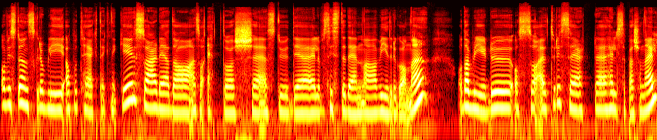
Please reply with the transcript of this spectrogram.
Og hvis du ønsker å bli apotektekniker, så er det da en sånn ettårsstudie, eller siste delen av videregående. Og da blir du også autorisert eh, helsepersonell.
